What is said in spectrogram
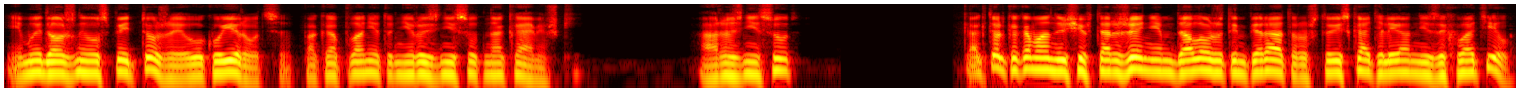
И мы должны успеть тоже эвакуироваться, пока планету не разнесут на камешки. А разнесут? Как только командующий вторжением доложит императору, что искателей он не захватил,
